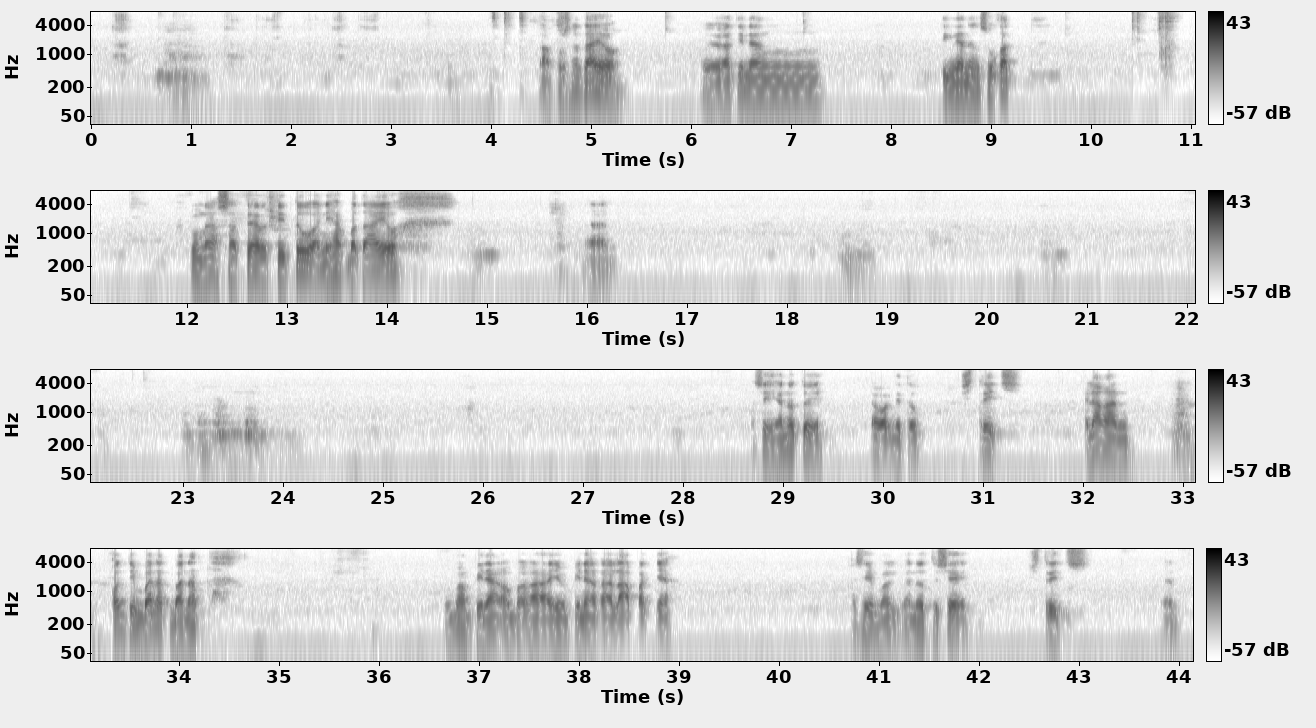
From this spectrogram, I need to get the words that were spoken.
Tapos na tayo. Eh, atin ang tingnan ang sukat. Kung nasa 32, anihap ba tayo? Yan. Kasi ano to eh, tawag nito, stretch. Kailangan konting banat-banat. Yung bang pinaka, baka yung pinakalapat niya. Kasi mag, ano to siya eh, stretch. Yan.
